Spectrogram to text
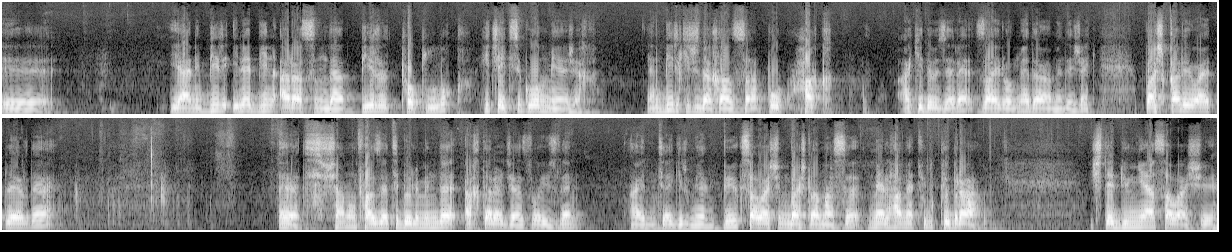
Ee, yani bir ile bin arasında bir topluluk hiç eksik olmayacak. Yani bir kişi de kalsa bu hak akide üzere zahir olmaya devam edecek. Başka rivayetlerde evet Şam'ın fazileti bölümünde aktaracağız. O yüzden ayrıntıya girmeyelim. Büyük savaşın başlaması Melhametül Kübra. İşte Dünya Savaşı,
